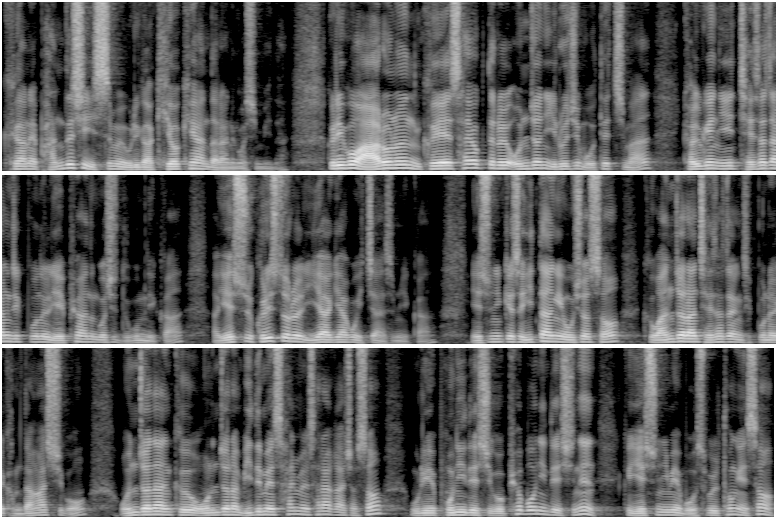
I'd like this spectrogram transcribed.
그 안에 반드시 있음을 우리가 기억해야 한다라는 것입니다. 그리고 아론은 그의 사역들을 온전히 이루지 못했지만 결국엔 이 제사장 직분을 예표하는 것이 누굽니까? 아, 예수 그리스도를 이야기하고 있지 않습니까? 예수님께서 이 땅에 오셔서 그 완전한 제사장 직분을 감당하시고 온전한 그 온전한 믿음의 삶을 살아가셔서 우리의 본이 되시고 표본이 되시는 그 예수님의 모습을 통해서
